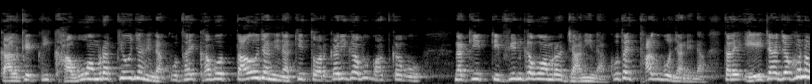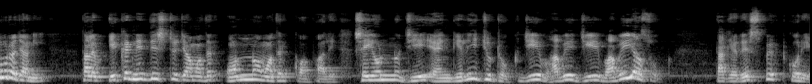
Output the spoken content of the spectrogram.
কালকে কি খাব আমরা কেউ জানি না, কোথায় খাব তাও জানি না, কি তরকারি খাব, ভাত খাব না কি টিফিন খাব আমরা জানি না, কোথায় থাকব জানি না। তাহলে এইটা যখন আমরা জানি তাহলে একে নির্দিষ্ট যে আমাদের অন্ন আমাদের কপালে, সেই অন্ন যে অ্যাঙ্গেলেই জুটুক, যেভাবে, যেভাবেই আসুক, তাকে রেসপেক্ট করে,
